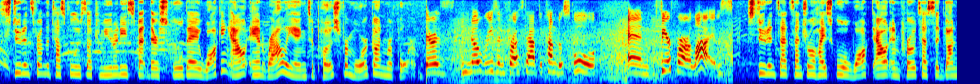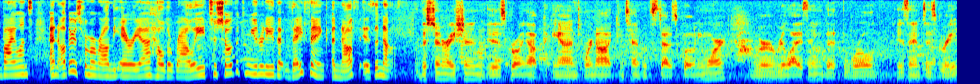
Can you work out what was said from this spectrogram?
Students from the Tuscaloosa community spent their school day walking out and rallying to push for more gun reform. There is no reason for us to have to come to school and fear for our lives. Students at Central High School walked out and protested gun violence, and others from around the area held a rally to show the community that they think enough is enough. This generation is growing up, and we're not content with the status quo anymore. We're realizing that the world isn't as great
